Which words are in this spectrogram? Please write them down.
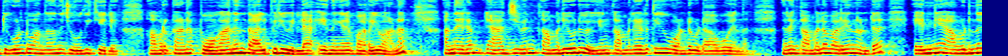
കൂട്ടിക്കൊണ്ട് വന്നതെന്ന് ചോദിക്കില്ലേ അവർക്കാണ് പോകാനും താല്പര്യമില്ല എന്നിങ്ങനെ പറയുവാണ്. അന്നേരം രാജീവൻ കമലയോട് ചോദിക്കും കമലയിടത്തേക്ക് കൊണ്ടുവിടാവോ എന്ന്? അന്നേരം കമല പറയുന്നുണ്ട് എന്നെ അവിടുന്ന്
